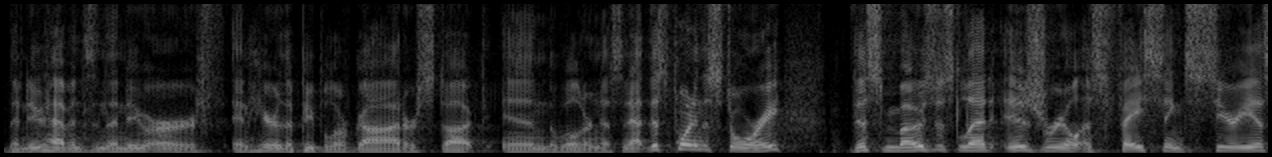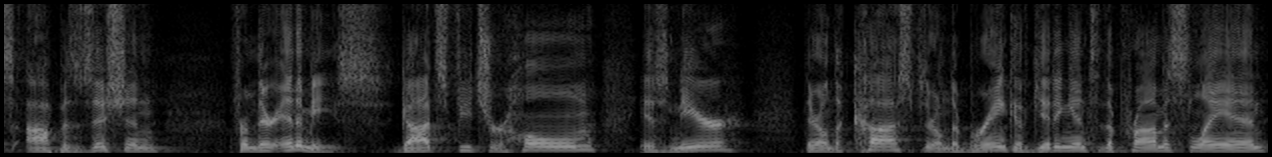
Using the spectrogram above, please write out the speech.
the new heavens and the new earth. And here the people of God are stuck in the wilderness. And at this point in the story, this Moses led Israel is facing serious opposition from their enemies. God's future home is near. They're on the cusp, they're on the brink of getting into the promised land,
